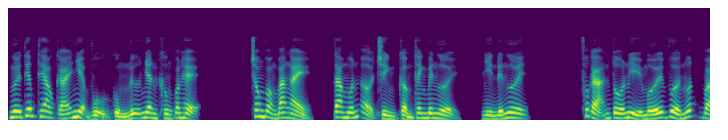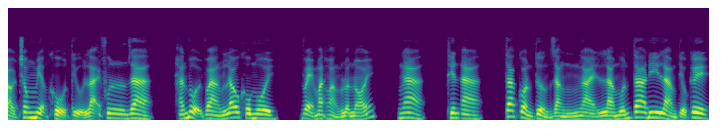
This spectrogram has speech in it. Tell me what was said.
ngươi tiếp theo cái nhiệm vụ cùng nữ nhân không quan hệ. Trong vòng 3 ngày, ta muốn ở trình cẩm thanh bên người, nhìn đến ngươi. Phúc Anthony mới vừa nuốt vào trong miệng khổ tiểu lại phun ra, hắn vội vàng lau khô môi, vẻ mặt hoảng loạn nói, Nga, thiên A, ta còn tưởng rằng ngài là muốn ta đi làm tiểu kê,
